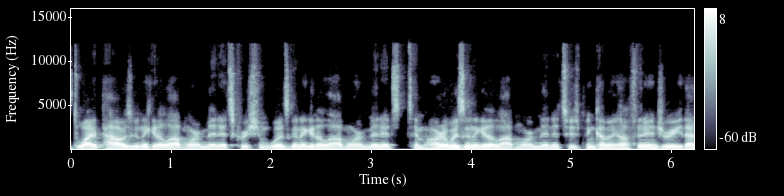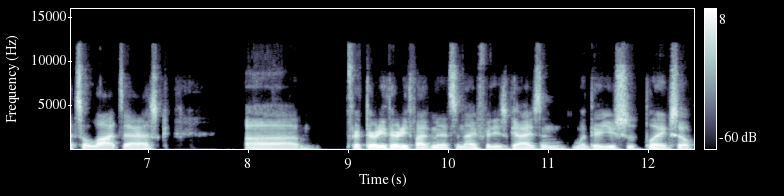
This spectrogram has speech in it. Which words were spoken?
Dwight Powell is going to get a lot more minutes. Christian Wood's going to get a lot more minutes. Tim Hardaway's going to get a lot more minutes. Who's been coming off an injury? That's a lot to ask. Um, for 30, 35 minutes a night for these guys and what they're used to playing. So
